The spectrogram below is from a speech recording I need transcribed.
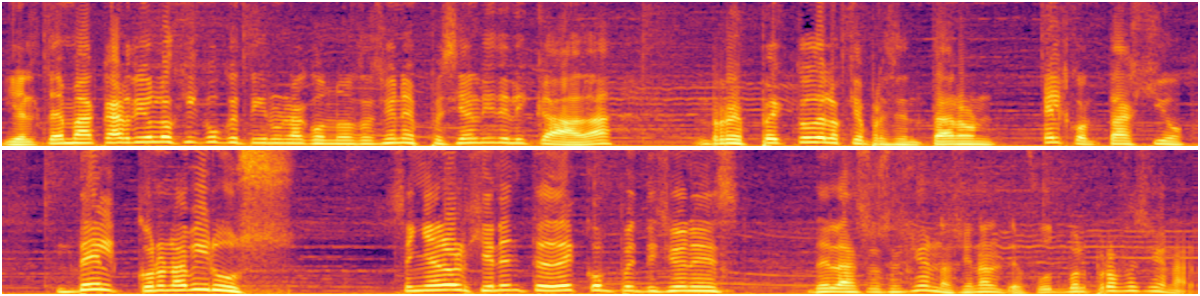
y el tema cardiológico que tiene una connotación especial y delicada respecto de los que presentaron el contagio del coronavirus señaló el gerente de competiciones de la Asociación Nacional de Fútbol Profesional.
